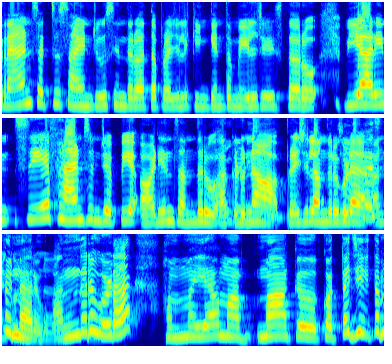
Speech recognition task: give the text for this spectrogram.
గ్రాండ్ సక్సెస్ ఆయన చూసిన తర్వాత ప్రజలకి ఇంకెంత మేలు చేస్తారో వీఆర్ ఇన్ సేఫ్ హ్యాండ్స్ అని చెప్పి ఆడియన్స్ అందరూ అక్కడున్న ప్రజలందరూ కూడా అనుకుంటున్నారు. అందరూ కూడా అమ్మయ్య మా మాకు కొత్త జీవితం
